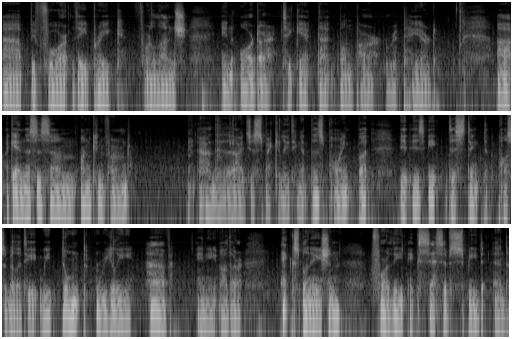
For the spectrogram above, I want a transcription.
uh, before they break for lunch in order to get that bumper repaired. Uh, again, this is um, unconfirmed. Uh, I'm just speculating at this point, but it is a distinct possibility. We don't really have any other explanation for the excessive speed and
